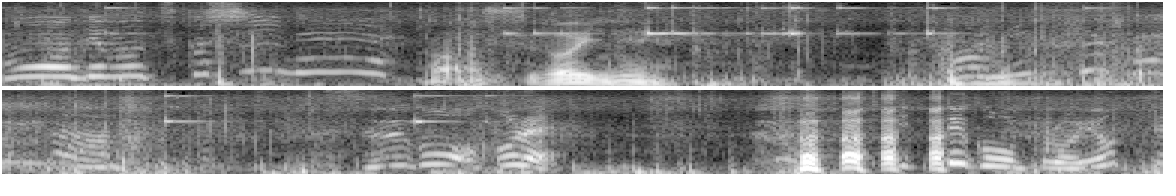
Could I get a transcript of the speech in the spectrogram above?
もうでも美しいねあすごいねあ見てこんなんすごいこれ行って GoPro 寄って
